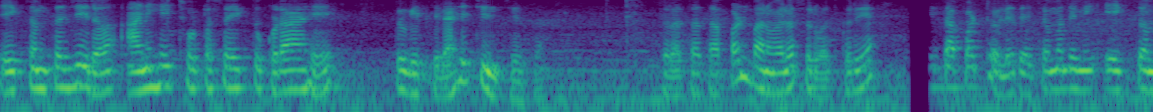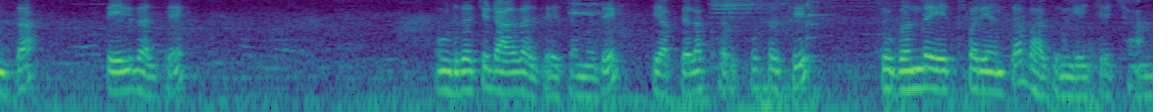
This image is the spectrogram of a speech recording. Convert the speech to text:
एक चमचा जिरं आणि हे छोटंसं एक तुकडा आहे तो घेतलेला आहे चिंचेचा. चला तर आता आपण बनवायला सुरुवात करूया. हे तापत ठेवले त्याच्यामध्ये मी एक चमचा तेल घालते. उडदाची डाळ घालते याच्यामध्ये. ती आपल्याला खरपूस अशी सुगंध येतपर्यंत भाजून घ्यायची आहे छान.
